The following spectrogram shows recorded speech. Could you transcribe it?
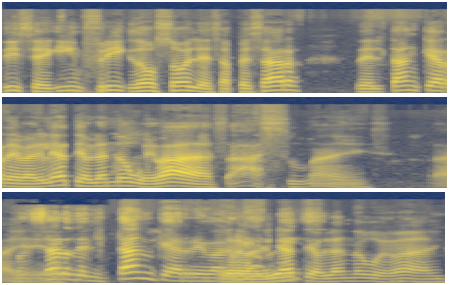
Dice Game Freak, dos soles, a pesar del tanque a Rebagliati hablando huevadas. Ah, su madre. Ay, Pasar ay. del tanque a Rebagliati Rebagliati. hablando huevadas.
